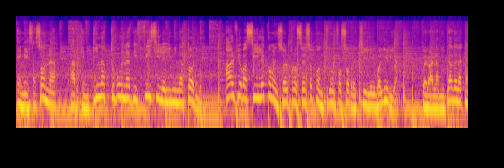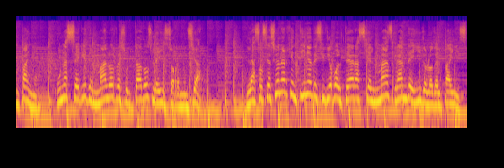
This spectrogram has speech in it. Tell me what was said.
En esa zona, Argentina tuvo una difícil eliminatoria. Alfio Basile comenzó el proceso con triunfos sobre Chile y Bolivia, pero a la mitad de la campaña, una serie de malos resultados le hizo renunciar. La Asociación Argentina decidió voltear hacia el más grande ídolo del país,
